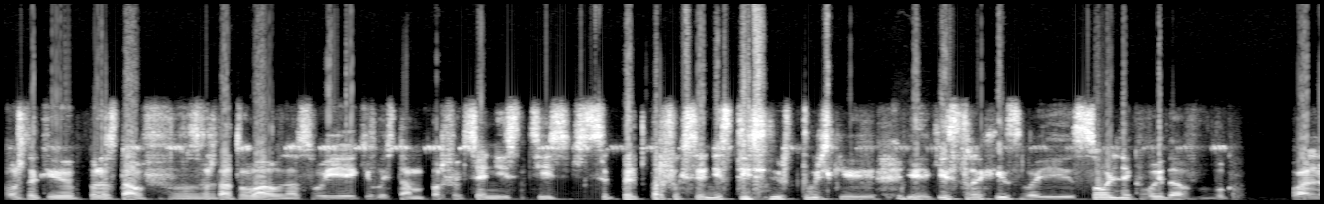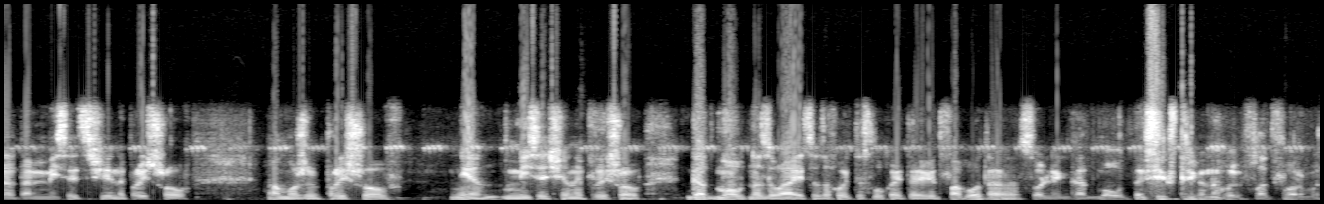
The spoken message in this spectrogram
Знову ж таки перестав звертати увагу на свої якихось там перфекціоністичні, перфекціоністичні штучки і якісь страхи свої. Сольник видав буквально там місяць ще не пройшов, а може пройшов. Ні, місяць ще не. God Mode називається. Заходьте, слухайте від Фагота, сольник Mode на всіх стрімінгових платформах.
